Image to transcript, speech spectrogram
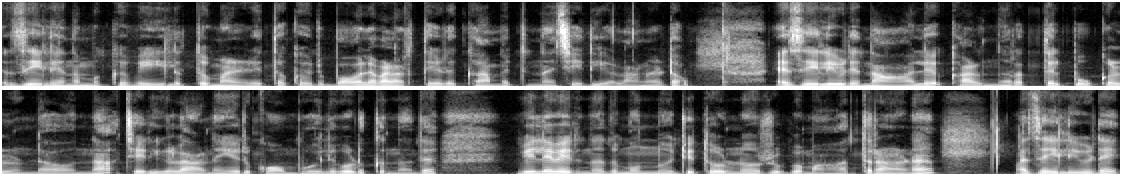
അസൈലിയ നമുക്ക് വെയിലത്തും മഴയത്തൊക്കെ ഒരുപോലെ വളർത്തിയെടുക്കാൻ പറ്റുന്ന ചെടികളാണ് കേട്ടോ. അസൈലിയുടെ നാല് നിറത്തിൽ പൂക്കൾ ഉണ്ടാവുന്ന ചെടികളാണ് ഈ ഒരു കോംബോയിൽ കൊടുക്കുന്നത്. വില വരുന്നത് മുന്നൂറ്റി തൊണ്ണൂറ് രൂപ മാത്രമാണ്. അസൈലിയുടെ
